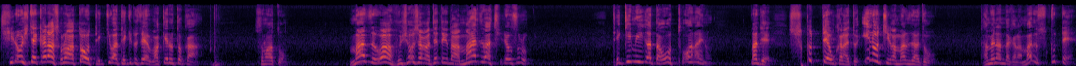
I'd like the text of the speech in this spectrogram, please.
治療してからその後敵は敵として分けるとかその後まずは負傷者が出てきたらまずは治療する。敵味方を問わないの。なんで救っておかないと命がまずだとダメなんだからまず救って。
